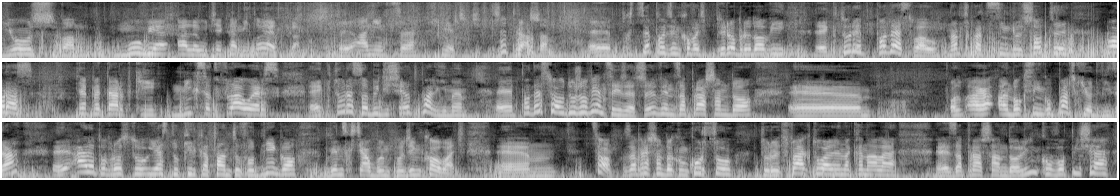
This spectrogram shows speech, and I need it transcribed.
już wam mówię, ale ucieka mi toetka, e, a nie chcę śmiecić. Przepraszam. E, Chcę podziękować Pyrobrodowi, e, który podesłał na przykład single shoty oraz te petardki Mixed Flowers, które sobie dzisiaj odpalimy. Podesłał dużo więcej rzeczy, więc zapraszam do unboxingu paczki od widza, e, ale po prostu jest tu kilka fantów od niego, więc chciałbym podziękować. Co? Zapraszam do konkursu, który trwa aktualnie na kanale. E, Zapraszam do linku w opisie.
